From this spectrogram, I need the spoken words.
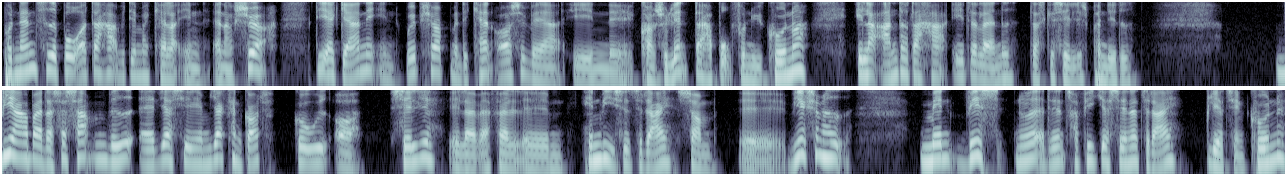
På den anden side af bordet, der har vi det, man kalder en annoncør. Det er gerne en webshop, men det kan også være en øh, konsulent, der har brug for nye kunder, eller andre, der har et eller andet, der skal sælges på nettet. Vi arbejder så sammen ved, at jeg siger, at jeg kan godt gå ud og sælge, eller i hvert fald øh, henvise til dig som øh, virksomhed, men hvis noget af den trafik, jeg sender til dig, bliver til en kunde,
